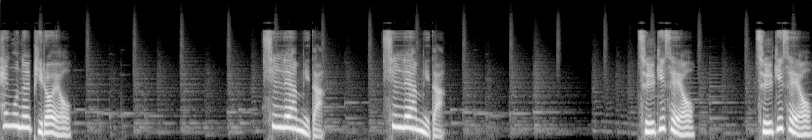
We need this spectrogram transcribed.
행운을 빌어요. 신뢰합니다. 신뢰합니다. 즐기세요. 즐기세요.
